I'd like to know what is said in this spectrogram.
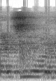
爱奇艺会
